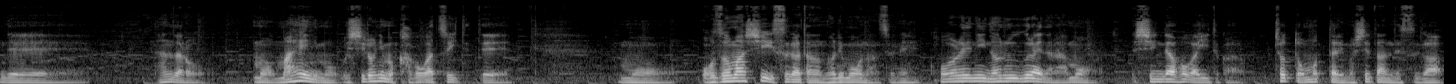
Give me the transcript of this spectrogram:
でなんだろうもう前にも後ろにもカゴがついててもうおぞましい姿の乗り物なんですよね。これに乗るぐらいならもう死んだ方がいいとかちょっと思ったりもしてたんですが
